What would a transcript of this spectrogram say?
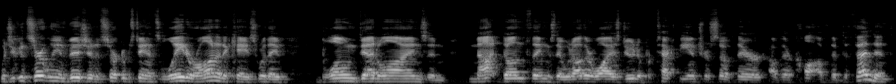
but you can certainly envision a circumstance later on in a case where they've blown deadlines and not done things they would otherwise do to protect the interests of their of their of the defendant.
